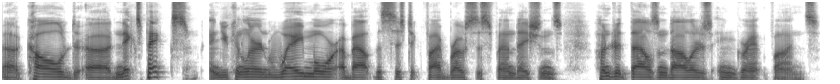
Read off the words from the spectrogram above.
uh, called uh, and you can learn way more about the Cystic Fibrosis Foundation's $100,000 in grant funds.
